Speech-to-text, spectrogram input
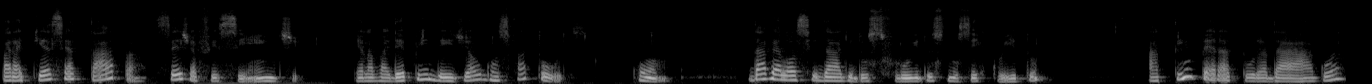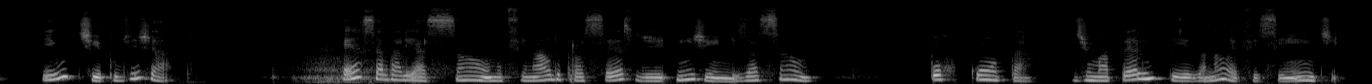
para que essa etapa seja eficiente, ela vai depender de alguns fatores, como da velocidade dos fluidos no circuito, a temperatura da água e o tipo de jato. Essa avaliação no final do processo de higienização, por conta de uma pré-limpeza não eficiente,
